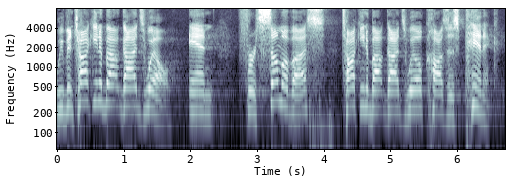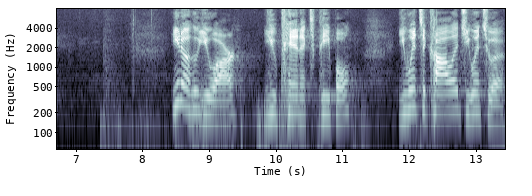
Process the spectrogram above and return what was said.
We've been talking about God's will, and for some of us, talking about God's will causes panic. You know who you are, you panicked people. You went to college, you went to a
